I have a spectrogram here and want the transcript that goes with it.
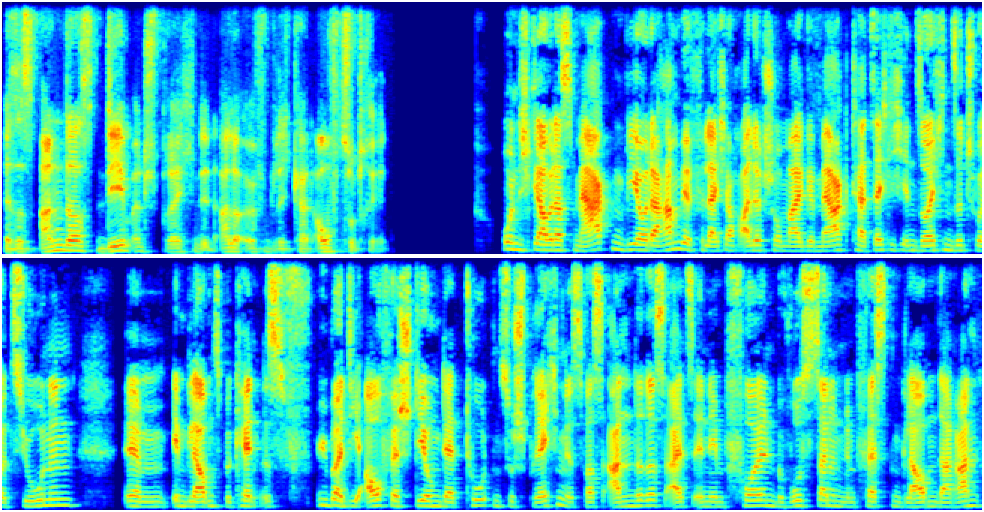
Es ist anders, dementsprechend in aller Öffentlichkeit aufzutreten. Und ich glaube, das merken wir oder haben wir vielleicht auch alle schon mal gemerkt, tatsächlich in solchen Situationen ähm, im Glaubensbekenntnis über die Auferstehung der Toten zu sprechen, ist was anderes, als in dem vollen Bewusstsein und dem festen Glauben daran,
